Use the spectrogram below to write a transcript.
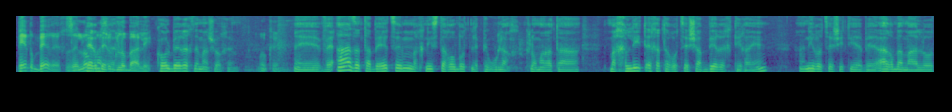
פר ברך, זה לא משהו ברך. גלובלי. כל ברך זה משהו אחר. אוקיי. אה, ואז אתה בעצם מכניס את הרובוט לפעולה. כלומר, אתה מחליט איך אתה רוצה שהברך תיראה. אני רוצה שהיא תהיה בארבע מעלות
